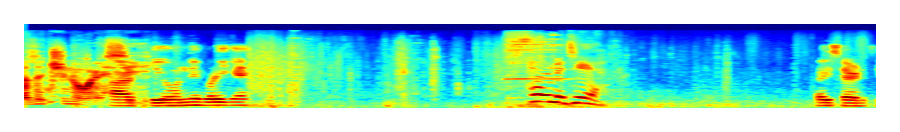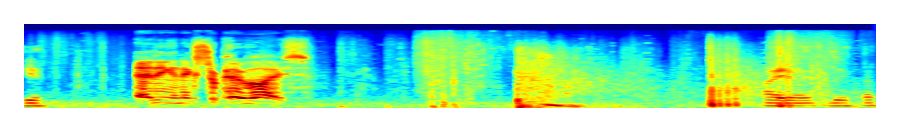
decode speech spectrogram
I'll let you know what I see. आरटी होने पड़ी गए Helmet here. कई साइड थी Adding an extra pair of eyes. आए रहे देखा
